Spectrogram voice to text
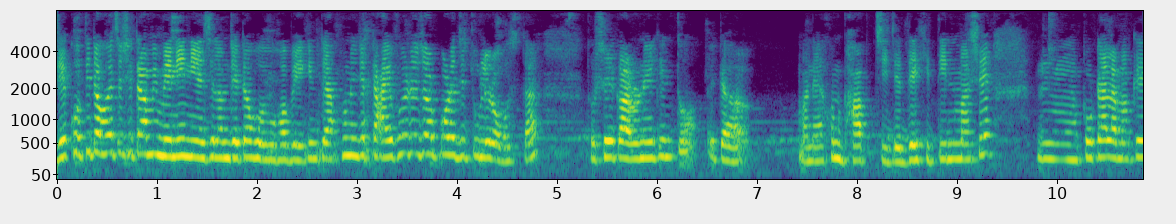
যে ক্ষতিটা হয়েছে সেটা আমি মেনে নিয়েছিলাম যেটা হ- হবেই। কিন্তু এখন এই যে টাইফয়েড হয়ে যাওয়ার পরে যে চুলের অবস্থা, তো সেই কারণেই কিন্তু এটা মানে এখন ভাবছি যে দেখি তিন মাসে টোটাল আমাকে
